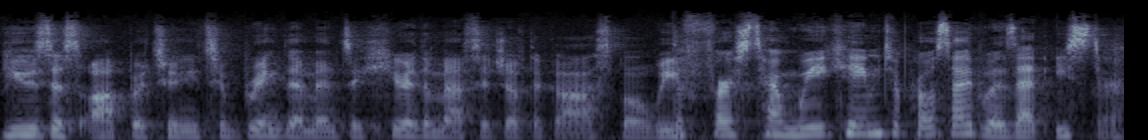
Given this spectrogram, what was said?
use this opportunity to bring them in to hear the message of the gospel. We the first time we came to Pearlside was at Easter.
